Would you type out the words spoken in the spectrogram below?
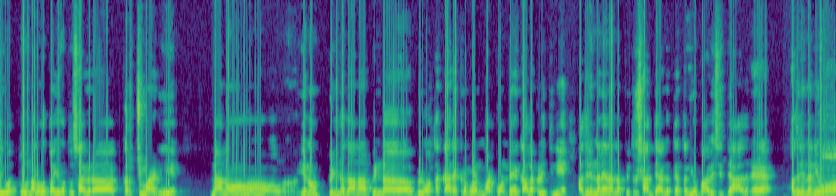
ಐವತ್ತು, ನಲವತ್ತು, ಐವತ್ತು ಸಾವಿರ ಖರ್ಚು ಮಾಡಿ ನಾನು, ಏನು, ಪಿಂಡದಾನ, ಪಿಂಡ ಬಿಡುವಂತ ಕಾರ್ಯಕ್ರಮಗಳನ್ನ ಮಾಡ್ಕೊಂಡೇ ಕಾಲ ಕಳಿತೀನಿ. ಅದರಿಂದನೇ ನನ್ನ ಪಿತೃಶಾಂತಿ ಆಗುತ್ತೆ ಅಂತ ನೀವು ಭಾವಿಸಿದ್ದೆ ಆದ್ರೆ, ಅದರಿಂದ ನೀವು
